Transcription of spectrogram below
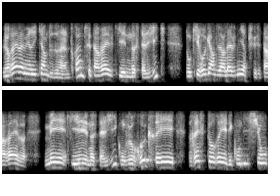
Le rêve américain de Donald Trump, c'est un rêve qui est nostalgique, donc qui regarde vers l'avenir puisque c'est un rêve, mais qui est nostalgique. On veut recréer, restaurer des conditions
